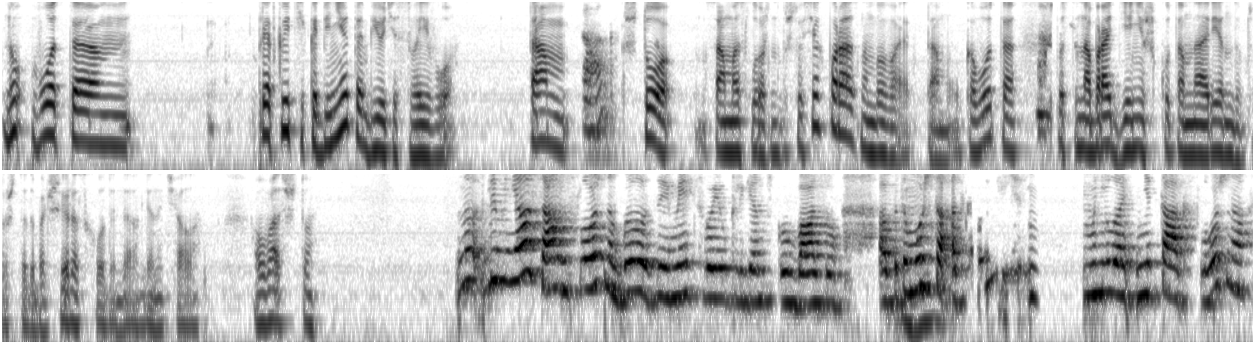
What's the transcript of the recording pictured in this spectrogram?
Ну вот, эм, при открытии кабинета бьюти своего, там так. что самое сложное? Потому что у всех по-разному бывает. Там у кого-то просто набрать денежку там на аренду, потому что это большие расходы, да, для начала. А у вас что? Ну, для меня самым сложным было заиметь свою клиентскую базу, а, потому что открыть мне было не так сложно,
